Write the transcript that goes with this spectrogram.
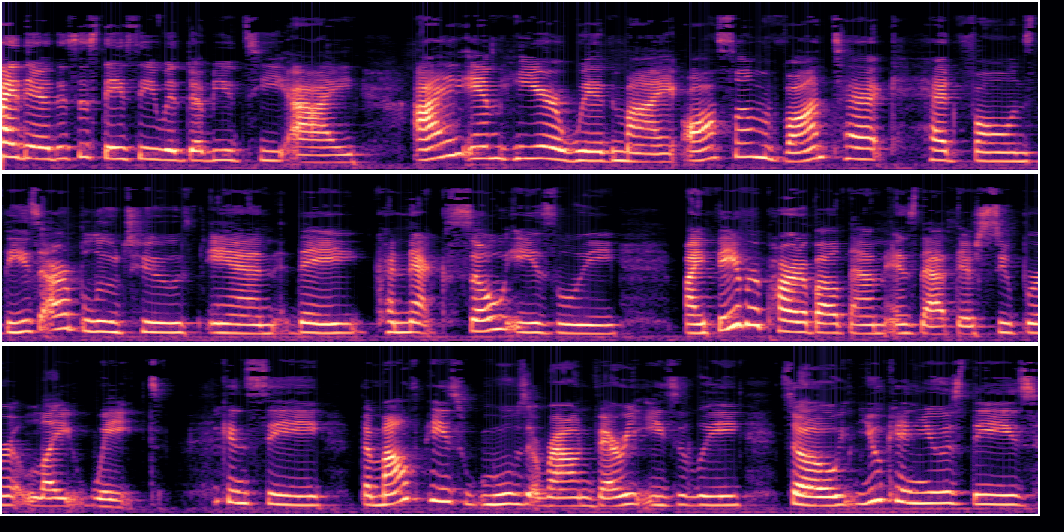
Hi there, this is Stacy with WTI. I am here with my awesome Vonztek headphones. These are Bluetooth and they connect so easily. My favorite part about them is that they're super lightweight. You can see the mouthpiece moves around very easily, so you can use these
